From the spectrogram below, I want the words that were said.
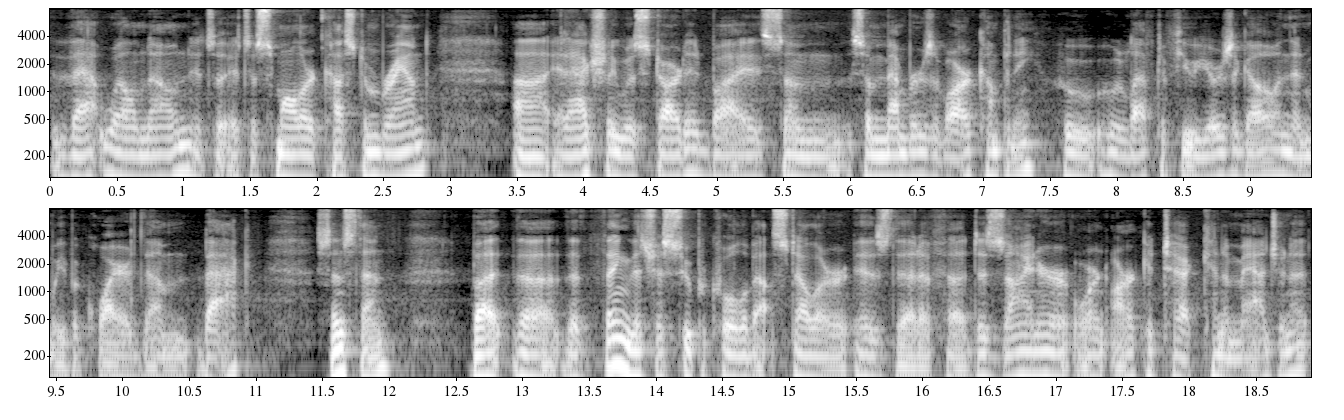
that well known. It's a, it's a smaller custom brand. Uh, it actually was started by some some members of our company who who left a few years ago, and then we've acquired them back since then. But the, the thing that's just super cool about Stellar is that if a designer or an architect can imagine it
